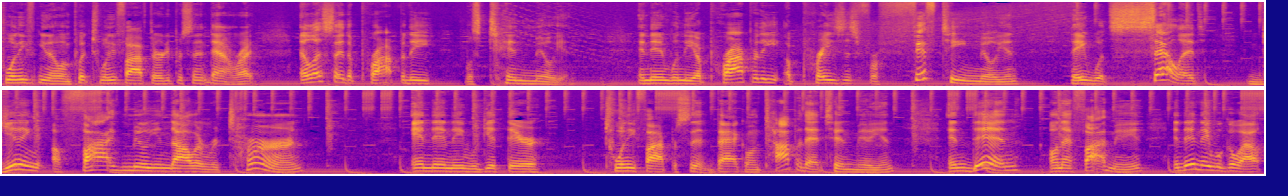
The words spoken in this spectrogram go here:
20, you know, and put 25, 30% down, right? And let's say the property was 10 million. And then when the property appraises for 15 million, they would sell it, getting a $5 million return. And then they would get their 25% back on top of that 10 million, and then on that 5 million, and then they will go out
